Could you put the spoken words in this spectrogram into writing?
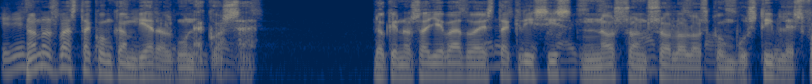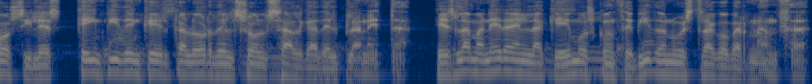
No nos basta con cambiar alguna cosa. Lo que nos ha llevado a esta crisis no son solo los combustibles fósiles que impiden que el calor del Sol salga del planeta. Es la manera en la que hemos concebido nuestra gobernanza,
